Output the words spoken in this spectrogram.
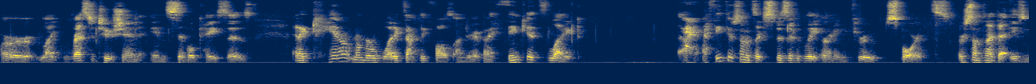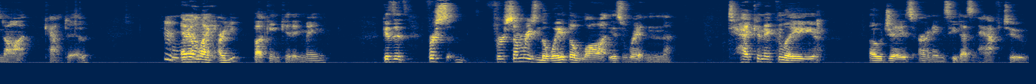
or like restitution in civil cases and I cannot remember what exactly falls under it, but I think it's like. I, I think there's some that's like specifically earning through sports or something like that is not counted. And I'm like, are you fucking kidding me? Because it's for s- for some reason the way the law is written, technically, OJ's earnings he doesn't have to.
